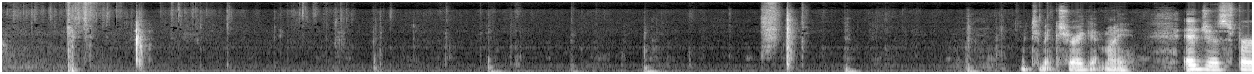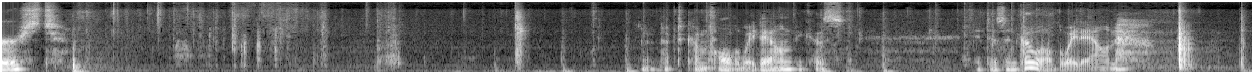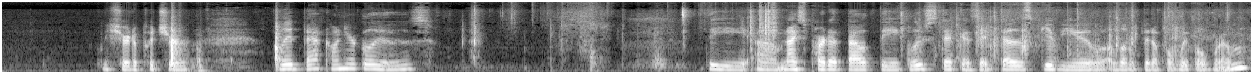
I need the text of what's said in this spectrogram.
To make sure I get my edges first. I don't have to come all the way down because it doesn't go all the way down. Be sure to put your lid back on your glues. The um, nice part about the glue stick is it does give you a little bit of a wiggle room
